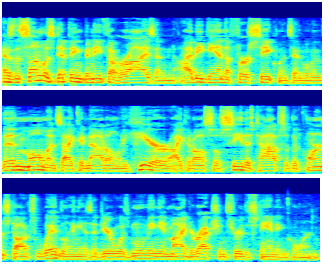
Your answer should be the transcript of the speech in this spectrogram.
As the sun was dipping beneath the horizon, I began the first sequence, and within moments I could not only hear, I could also see the tops of the corn stalks wiggling as a deer was moving in my direction through the standing corn.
